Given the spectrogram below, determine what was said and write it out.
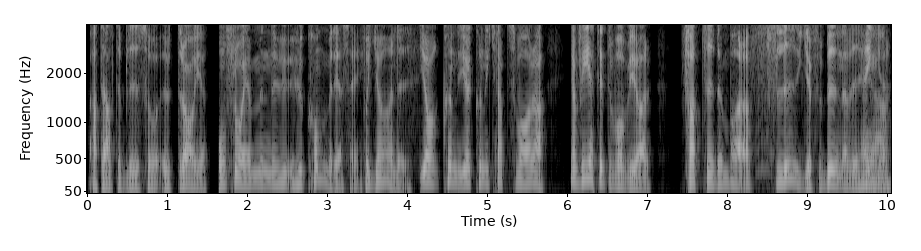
Att det alltid blir så utdraget. Hon frågar, men hur, hur kommer det sig? Vad gör ni? Jag kunde, jag kunde knappt svara. Jag vet inte vad vi gör. För att tiden bara flyger förbi när vi hänger. Ja.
